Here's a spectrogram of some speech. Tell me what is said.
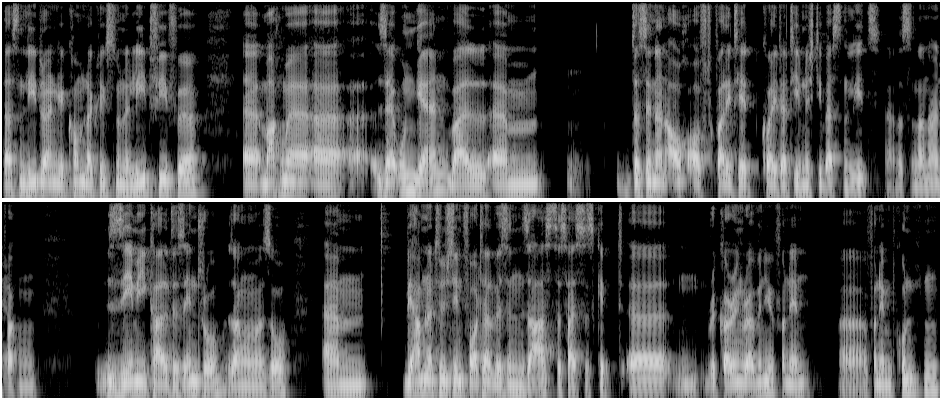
da ist ein Lead reingekommen, da kriegst du eine Lead-Fee für. Äh, machen wir äh, sehr ungern, weil ähm, das sind dann auch oft Qualität, qualitativ nicht die besten Leads. Ja, das sind dann einfach ja. ein semi-kaltes Intro, sagen wir mal so. Ähm, wir haben natürlich den Vorteil, wir sind ein SaaS, das heißt, es gibt äh, Recurring Revenue von dem, äh, von dem Kunden.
